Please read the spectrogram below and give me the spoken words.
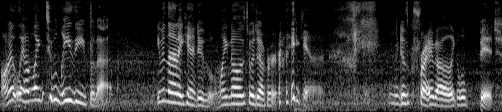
honestly, I'm like too lazy for that. Even that I can't do. I'm like, no, it's too much effort. I can't. Just cry about it like a little bitch.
